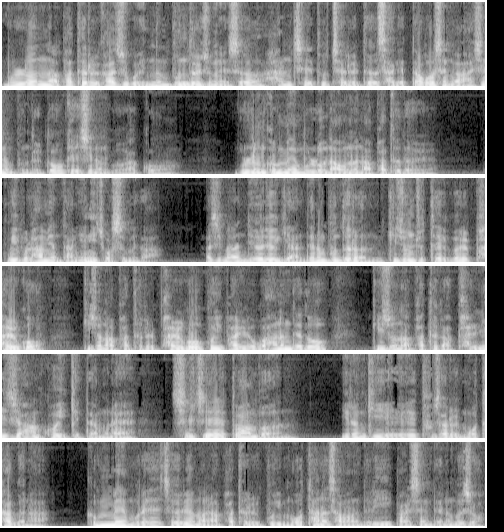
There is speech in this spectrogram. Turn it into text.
물론 아파트를 가지고 있는 분들 중에서 한 채, 두 채를 더 사겠다고 생각하시는 분들도 계시는 것 같고 물론 급매물로 나오는 아파트들 구입을 하면 당연히 좋습니다. 하지만 여력이 안 되는 분들은 기존 주택을 팔고 기존 아파트를 팔고 구입하려고 하는데도 기존 아파트가 팔리지 않고 있기 때문에 실제 또 한번 이런 기회에 투자를 못하거나 급매물에 저렴한 아파트를 구입 못하는 상황들이 발생되는 거죠.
